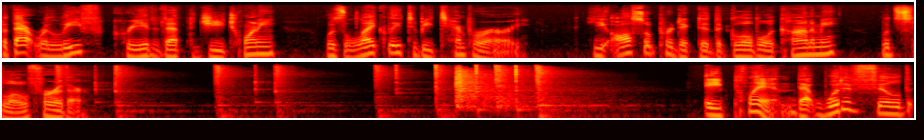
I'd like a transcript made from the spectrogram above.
but that relief created at the G20 was likely to be temporary. He also predicted the global economy would slow further. A plan that would have filled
